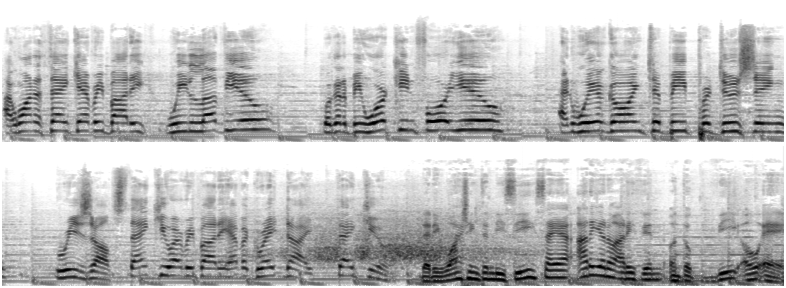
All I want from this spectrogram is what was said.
I want to thank everybody. We love you. We're going to be working for you. And we're going to be producing results. Thank you everybody. Have a great night. Thank you. Dari Washington DC, saya Aryono Arifin untuk VOA.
